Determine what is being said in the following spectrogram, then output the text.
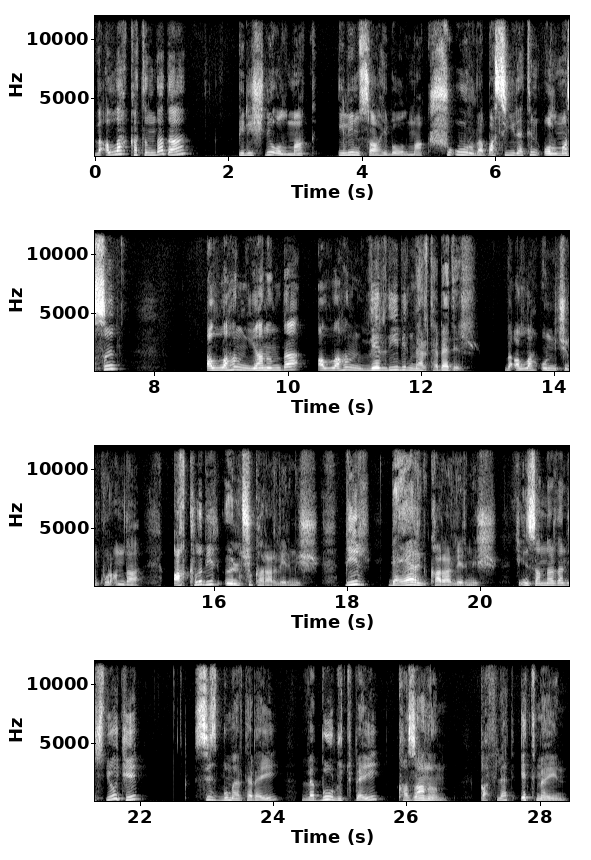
Ve Allah katında da bilinçli olmak, ilim sahibi olmak, şuur ve basiretin olması Allah'ın yanında Allah'ın verdiği bir mertebedir. Ve Allah onun için Kur'an'da aklı bir ölçü karar vermiş. Bir değer karar vermiş. Ki insanlardan istiyor ki siz bu mertebeyi ve bu rütbeyi kazanın. Gaflet etmeyin.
